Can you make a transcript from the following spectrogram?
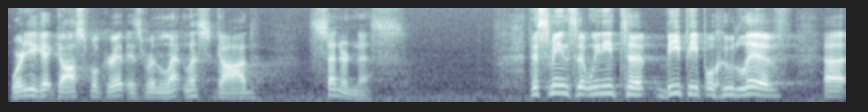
Where do you get gospel grit? Is relentless God centeredness. This means that we need to be people who live uh,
